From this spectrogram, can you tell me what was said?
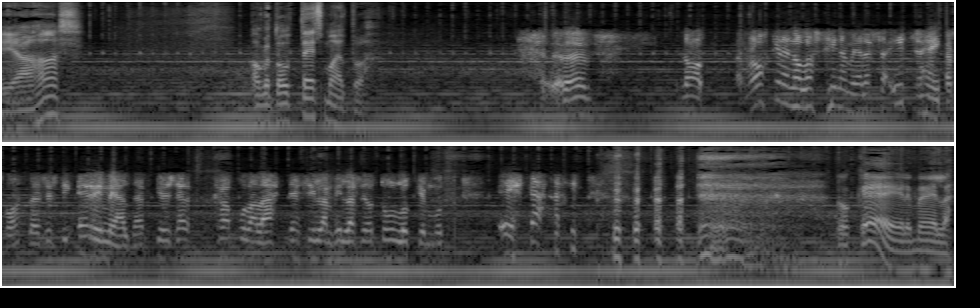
Jahas. Onko tullut tesmailtua? Öö, no, rohkenen olla siinä mielessä itse henkilökohtaisesti eri mieltä, että kyllä se krapula lähtee sillä, millä se on tullutkin, mutta ehkä. Okei, eli meillä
